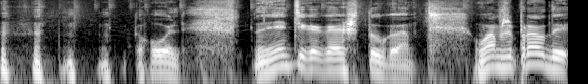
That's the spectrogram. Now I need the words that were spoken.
Оль, знаете, какая штука? Вам же правда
